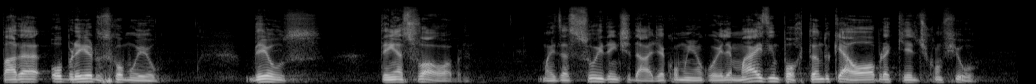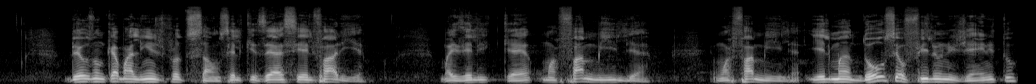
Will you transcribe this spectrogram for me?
para obreiros como eu. Deus tem a sua obra, mas a sua identidade, a comunhão com Ele é mais importante do que a obra que Ele te confiou. Deus não quer uma linha de produção. Se Ele quisesse, Ele faria. Mas Ele quer uma família. Uma família. E Ele mandou o seu Filho unigênito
